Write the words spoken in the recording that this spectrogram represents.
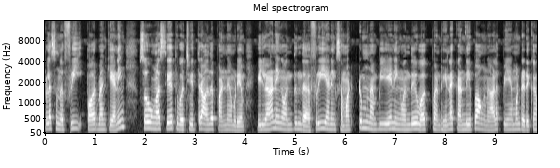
ப்ளஸ் இந்த free power bank earning so உங்களை சேர்த்து வச்சு வித்ரா வந்து பண்ண முடியும். இல்லைனா நீங்கள் வந்து இந்த ஃப்ரீ ஏர்னிங்ஸை மட்டும் நம்பியே நீங்கள் வந்து ஒர்க் பண்ணுறீங்கன்னா கண்டிப்பாக அவங்களால பேமெண்ட் எடுக்க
